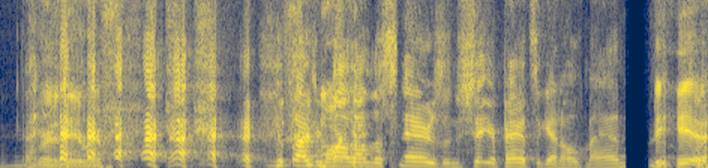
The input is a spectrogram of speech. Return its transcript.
We're gonna say rent free. Why'd you fall down the stairs and shit your pants again, old man? Yeah.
